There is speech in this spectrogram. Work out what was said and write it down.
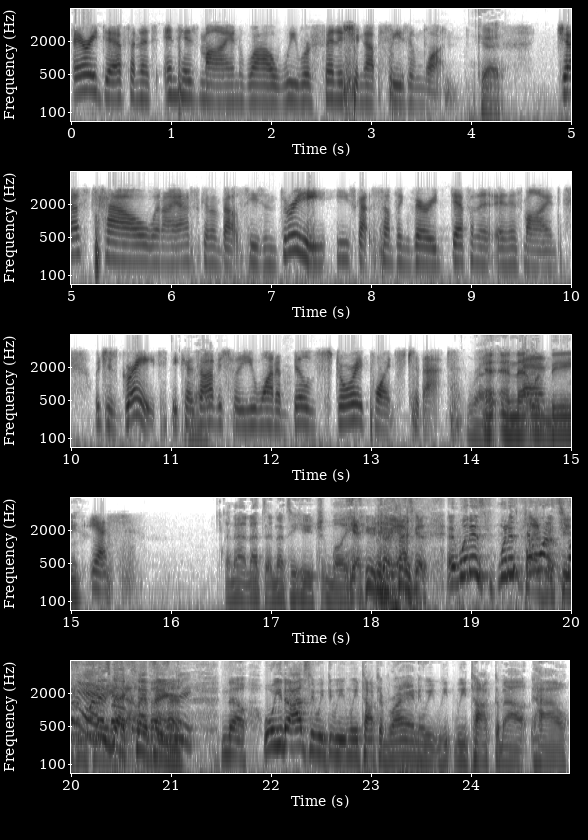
very definite in his mind while we were finishing up season one. Okay. Just how, when I ask him about season three, he's got something very definite in his mind, which is great because Right. obviously you want to build story points to that. Right. And, and that would be yes. And that, that's and that's a huge well yeah huge yeah, that's good. and what is what is what- for season what three? that cliffhanger? No, well you know obviously we we, we talked to Bryan and we, we we talked about how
